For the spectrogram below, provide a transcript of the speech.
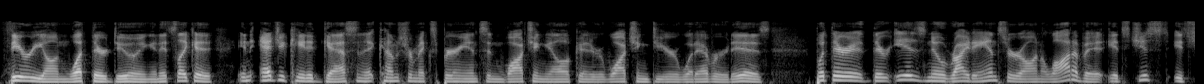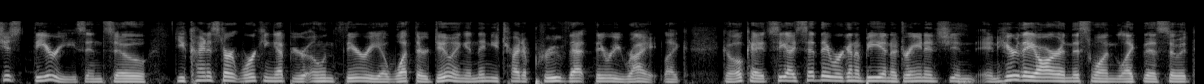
theory on what they're doing, and it's like a an educated guess, and it comes from experience and watching elk or watching deer, whatever it is. But there there is no right answer on a lot of it. It's just it's just theories, and so you kind of start working up your own theory of what they're doing, and then you try to prove that theory right. Like go, okay, see, I said they were going to be in a drainage, and, and here they are in this one like this. So it,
